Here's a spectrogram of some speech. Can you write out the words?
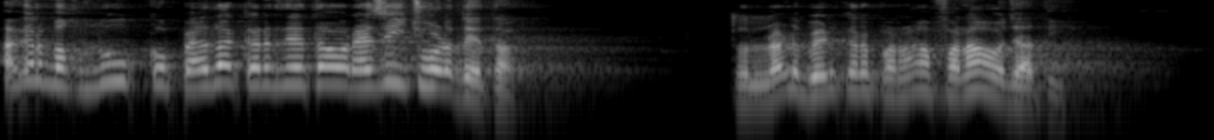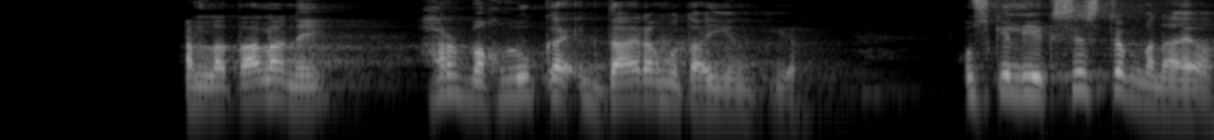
اگر مخلوق کو پیدا کر دیتا اور ایسے ہی چھوڑ دیتا تو لڑ بھڑ کر پناہ فنا ہو جاتی۔ اللہ تعالیٰ نے ہر مخلوق کا ایک دائرہ متعین کیا۔ اس کے لیے ایک سسٹم بنایا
